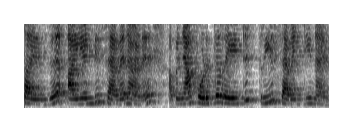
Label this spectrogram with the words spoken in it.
size I N D seven ആണ്. അപ്പൊ ഞാൻ കൊടുത്ത റേറ്റ് ത്രീ സെവന്റി നയൻ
